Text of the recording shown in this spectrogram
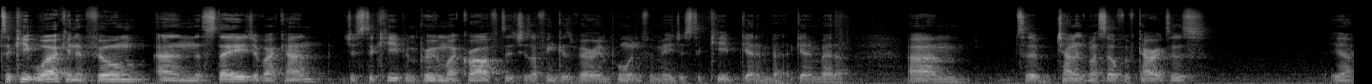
to keep working in film and the stage if I can just to keep improving my craft which is I think is very important for me just to keep getting better getting better. Um, to challenge myself with characters yeah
